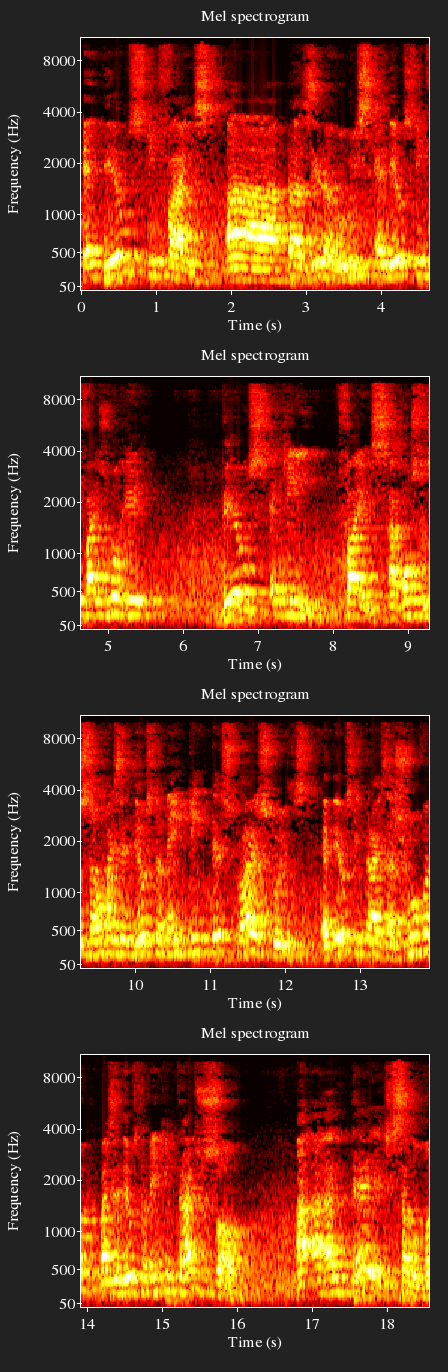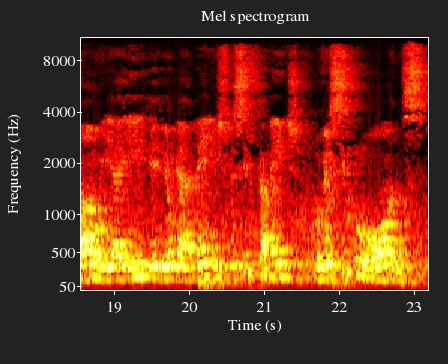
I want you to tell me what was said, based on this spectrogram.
É Deus quem faz a trazer a luz, é Deus quem faz morrer. Deus é quem faz a construção, mas é Deus também quem destrói as coisas. É Deus quem traz a chuva, mas é Deus também quem traz o sol. A, a, a, ideia de Salomão, e aí eu me atenho especificamente no versículo 11,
